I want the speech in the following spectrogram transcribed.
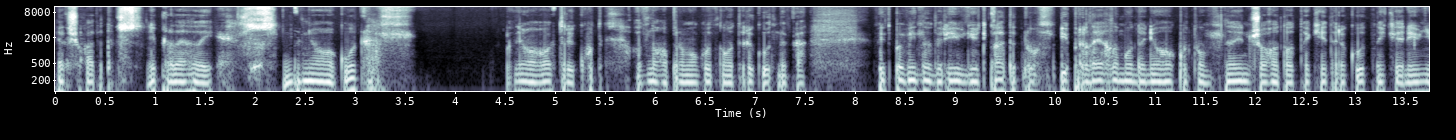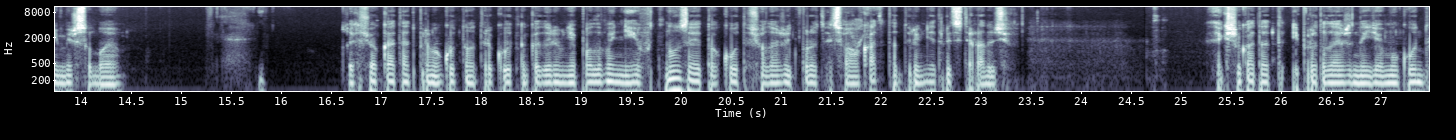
Якщо катет і прилеглий до нього кут, до нього трикут одного прямокутного трикутника відповідно дорівнюють катету і прилеглому до нього куту до іншого, то такі трикутники рівні між собою. Якщо катет прямокутного трикутника дорівнює половині гіпотенузи, то кут, що лежить проти цього катета, дорівнює 30 градусів. Якщо катет і протилежний йому кут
